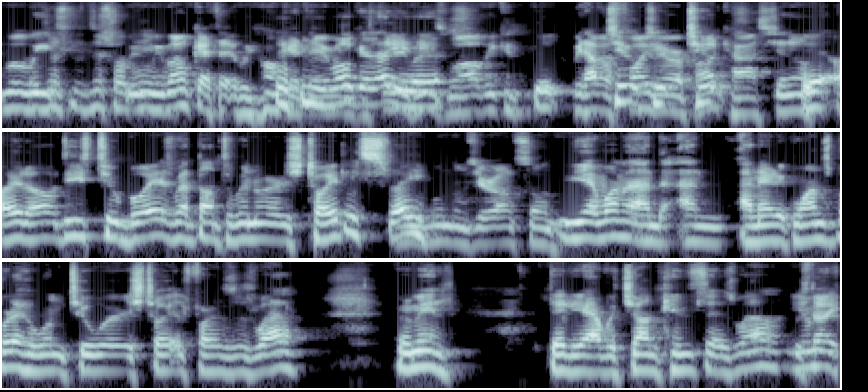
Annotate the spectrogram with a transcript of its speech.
well, we just, this one we, we, won't get there. We won't get there. we won't get anywhere. Well, we can. We'd have a two, five-hour podcast, you know. Yeah, I know. These two boys went on to win Irish titles, right? One of them's your own son. Yeah, one and and and Eric Wansborough, who won two Irish titles for us as well. You know I mean? There you are with John Kinsley as well. Was that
